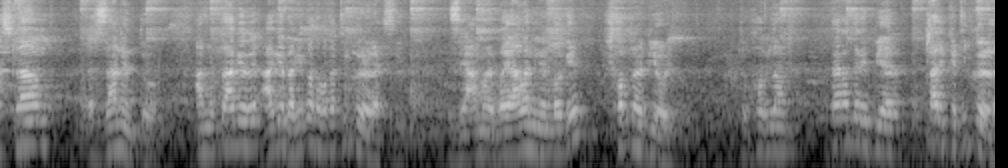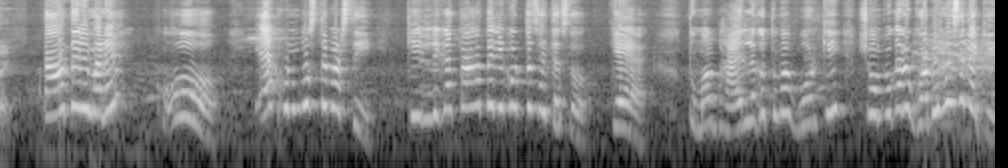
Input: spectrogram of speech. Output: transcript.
আসলাম জানেন তো আমরা তো আগে আগে ভাগে কথা কথা ঠিক করে রাখছি যে আমার ভাই আলামিনের লগে স্বপ্নের বিয়ে হইল তো ভাবলাম তাড়াতাড়ি বিয়ার তারিখটা ঠিক করে লাই। তাড়াতাড়ি মানে? ও এখন বুঝতে পারছি। কি লিগা তাড়াতাড়ি করতে চাইতেছো? কে? তোমার ভাইয়ের লগে তোমার বোর কি সম্পর্ক আরও গভীর হয়েছে নাকি?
